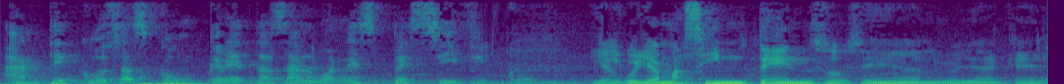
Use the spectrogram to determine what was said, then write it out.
ante cosas concretas, algo en específico. Y algo ya más intenso, sí, algo ya que,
